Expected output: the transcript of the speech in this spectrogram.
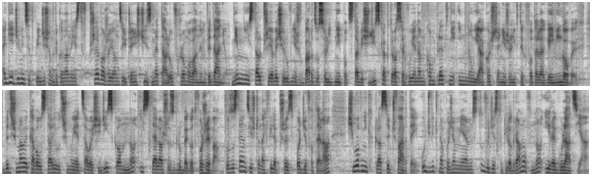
EG950 wykonany jest w przeważającej części z metalu w chromowanym wydaniu. Niemniej stal przejawia się również w bardzo solidnej podstawie siedziska, która serwuje nam kompletnie inną jakość aniżeli w tych fotelach gamingowych. Wytrzymały kawał stali utrzymuje całe siedzisko, no i stelaż z grubego tworzywa. Pozostając jeszcze na chwilę przy spodzie fotela, siłownik klasy czwartej, udźwig na poziomie 120 kg, no i regulacja.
